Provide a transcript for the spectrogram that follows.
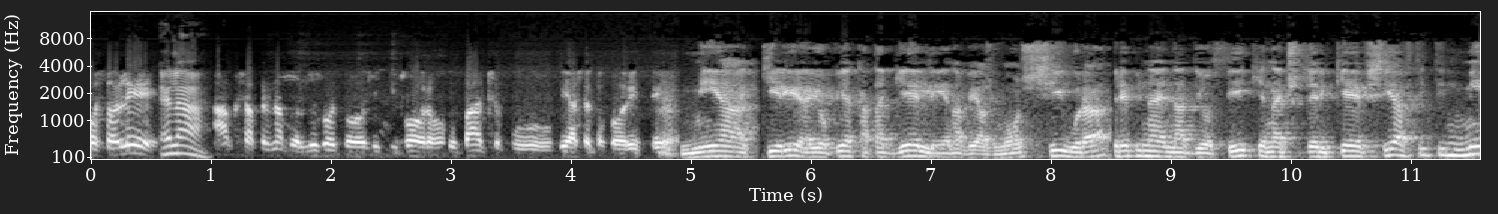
Αποστολή. Έλα. Άκουσα πριν από λίγο το δικηγόρο του Μπάτσο που βίασε το κορίτσι. Μία κυρία η οποία καταγγέλει ένα βιασμό σίγουρα πρέπει να εναντιωθεί και να εξωτερικεύσει αυτή τη μη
